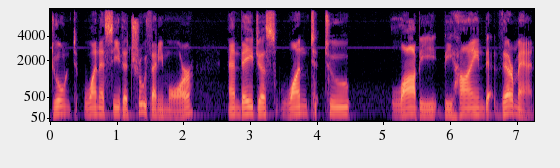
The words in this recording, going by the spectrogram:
don't want to see the truth anymore and they just want to lobby behind their man.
